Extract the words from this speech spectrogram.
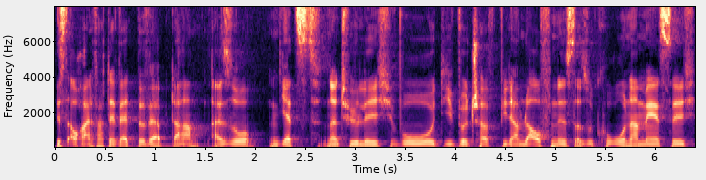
ist auch einfach der Wettbewerb da. Also jetzt natürlich, wo die Wirtschaft wieder am Laufen ist, also Corona-mäßig,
